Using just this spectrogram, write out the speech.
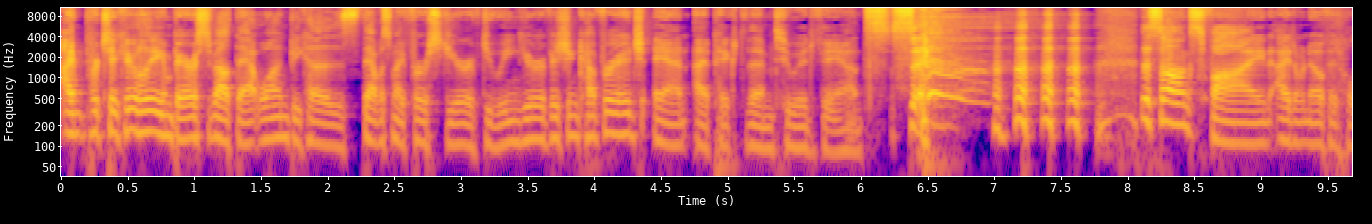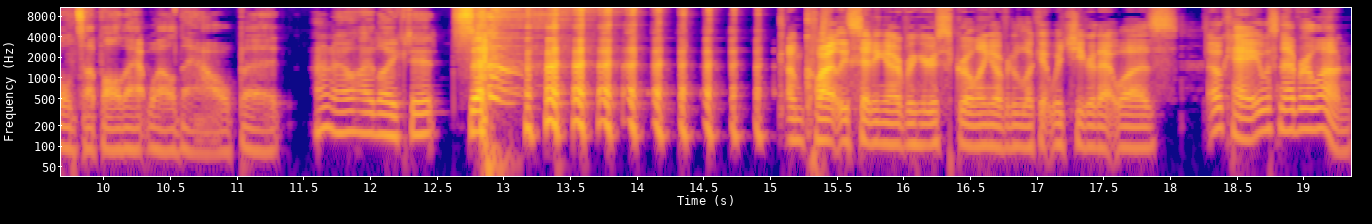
I'm particularly embarrassed about that one because that was my first year of doing Eurovision coverage and I picked them to advance. So the song's fine. I don't know if it holds up all that well now, but I don't know. I liked it. So I'm quietly sitting over here scrolling over to look at which year that was. Okay, it was Never Alone.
